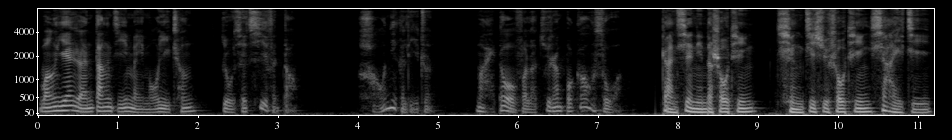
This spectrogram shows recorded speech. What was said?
王嫣然当即美眸一撑，有些气愤道：“好你个李准，买豆腐了居然不告诉我！”感谢您的收听，请继续收听下一集。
